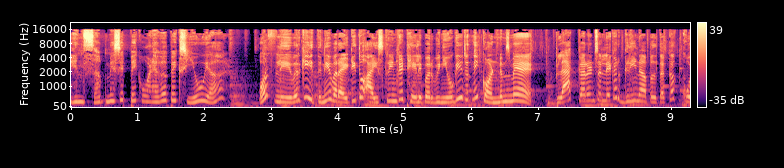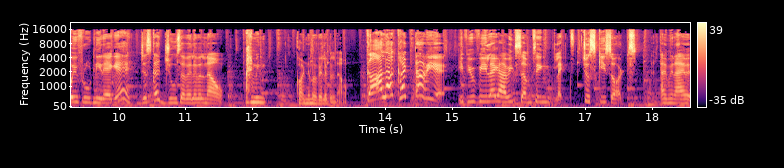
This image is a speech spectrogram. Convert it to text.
इन सब में से पिक whatever पिक्स यू यार। और फ्लेवर की इतनी वैरायटी तो आइसक्रीम के ठेले पर भी नहीं होगी जितनी कॉन्डम्स में है। ब्लैक करंट से लेकर ग्रीन एप्पल तक का कोई फ्रूट नहीं रह गया जिसका जूस अवेलेबल ना हो। आई मीन कॉन्डम अवेलेबल ना हो। काला खट्टा भी है if you feel like having something like chuski sorts I mean I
